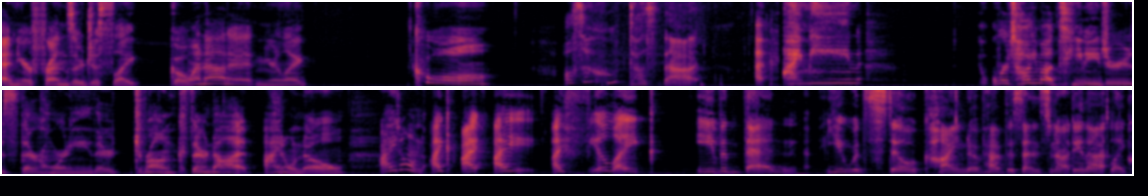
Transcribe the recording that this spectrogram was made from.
And your friends are just like going at it. And you're like, cool. also, who does that? I mean, we're talking about teenagers. They're horny. They're drunk. They're not. I don't know. I don't I I I I feel like even then you would still kind of have the sense to not do that like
